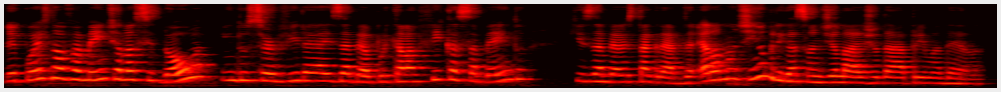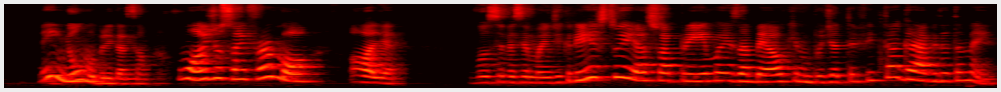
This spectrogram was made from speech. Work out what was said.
Depois, novamente, ela se doa indo servir a Isabel, porque ela fica sabendo que Isabel está grávida. Ela não tinha obrigação de ir lá ajudar a prima dela. Nenhuma obrigação. O anjo só informou: olha, você vai ser mãe de Cristo e a sua prima Isabel, que não podia ter filho, está grávida também.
